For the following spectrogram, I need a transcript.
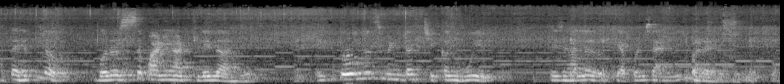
आता ह्यातलं बरंचसं पाणी आटलेलं आहे. एक दोनच मिनिटात चिकन होईल. ते झालं की आपण सँडविच भरायला घेऊया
